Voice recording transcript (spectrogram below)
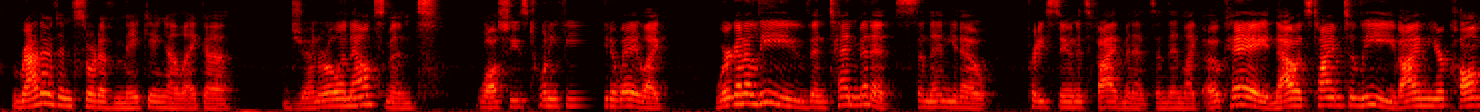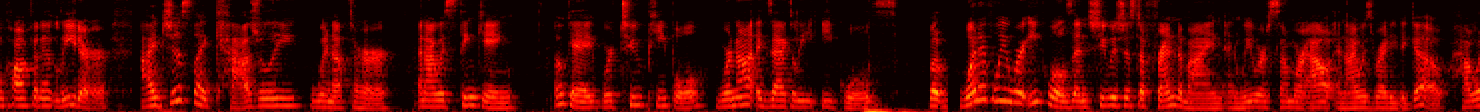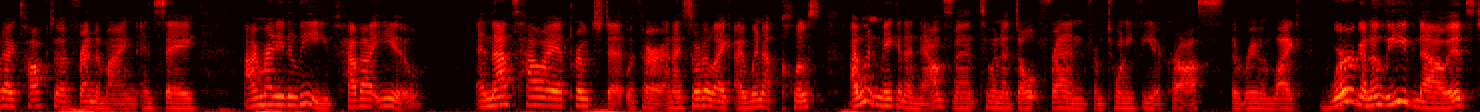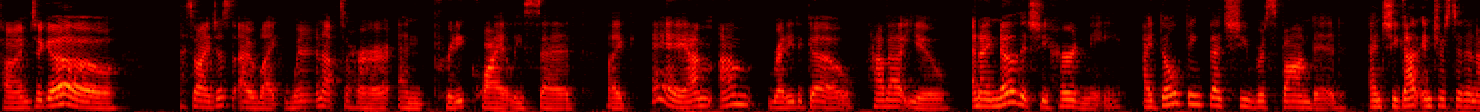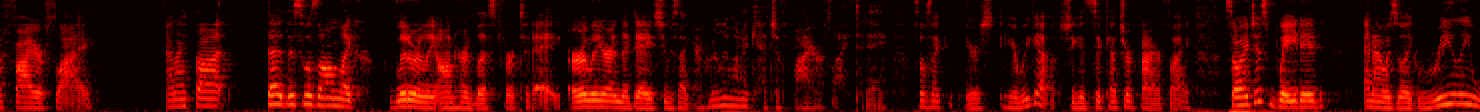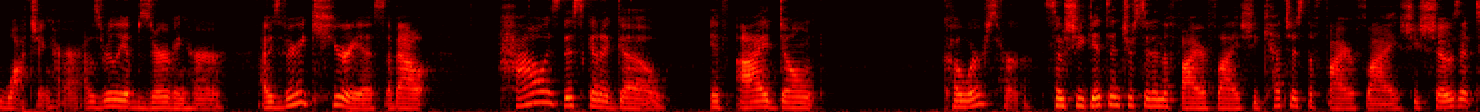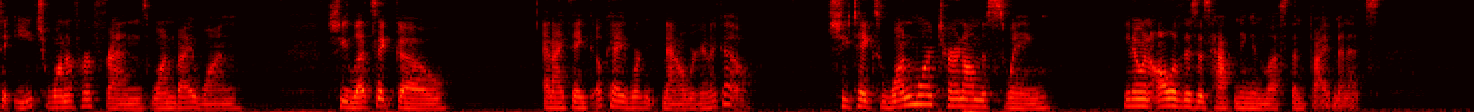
rather than sort of making a like a general announcement while she's 20 feet away like we're gonna leave in 10 minutes and then you know pretty soon it's five minutes and then like okay now it's time to leave. I'm your calm confident leader. I just like casually went up to her and i was thinking okay we're two people we're not exactly equals but what if we were equals and she was just a friend of mine and we were somewhere out and i was ready to go how would i talk to a friend of mine and say i'm ready to leave how about you and that's how I approached it with her. And I sort of like, I went up close. I wouldn't make an announcement to an adult friend from 20 feet across the room, like, we're going to leave now. It's time to go. So I just, I like went up to her and pretty quietly said, like, hey, I'm, I'm ready to go. How about you? And I know that she heard me. I don't think that she responded. And she got interested in a firefly. And I thought that this was on like literally on her list for today. Earlier in the day, she was like, I really want to catch a firefly today. So I was like, here's here we go. She gets to catch her firefly. So I just waited and I was like really watching her. I was really observing her. I was very curious about how is this going to go if I don't coerce her. So she gets interested in the firefly. She catches the firefly. She shows it to each one of her friends one by one. She lets it go. And I think, okay, we're now we're going to go. She takes one more turn on the swing. You know, and all of this is happening in less than 5 minutes.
